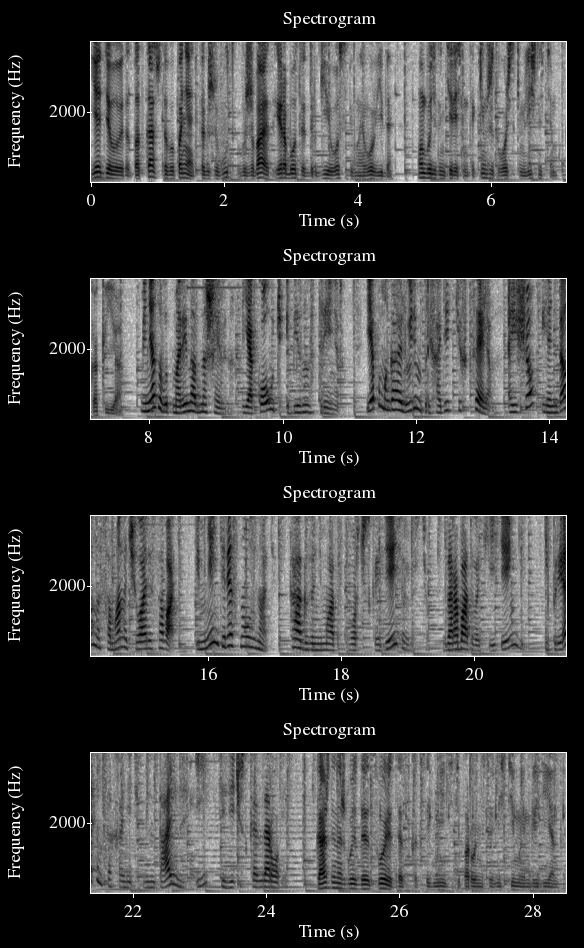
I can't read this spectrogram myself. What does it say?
Я делаю этот подкаст, чтобы понять, как живут, выживают и работают другие особи моего вида. Он будет интересен таким же творческим личностям, как и я. Меня зовут Марина Одношевина. Я коуч и бизнес-тренер. Я помогаю людям приходить к их целям. А еще я недавно сама начала рисовать. И мне интересно узнать, как заниматься творческой деятельностью, зарабатывать ей деньги при этом сохранить ментальное и физическое здоровье. Каждый наш гость дает свой рецепт, как соединить эти порой несовместимые ингредиенты.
